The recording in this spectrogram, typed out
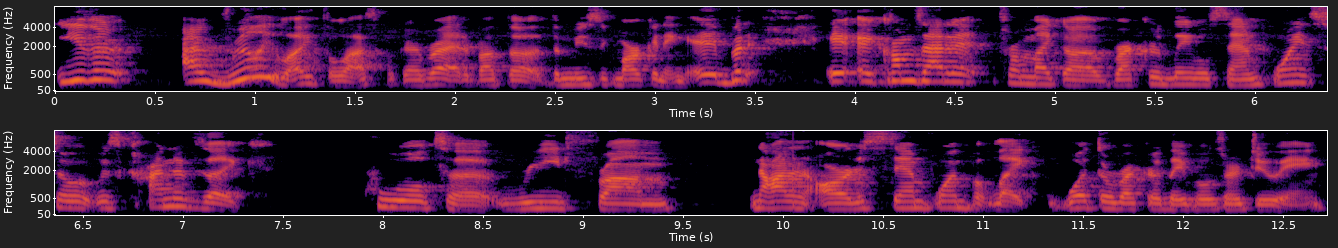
either I really liked the last book I read about the the music marketing, it, but it, it, comes at it from like a record label standpoint, so it was kind of like cool to read from not an artist standpoint, but like what the record labels are doing,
